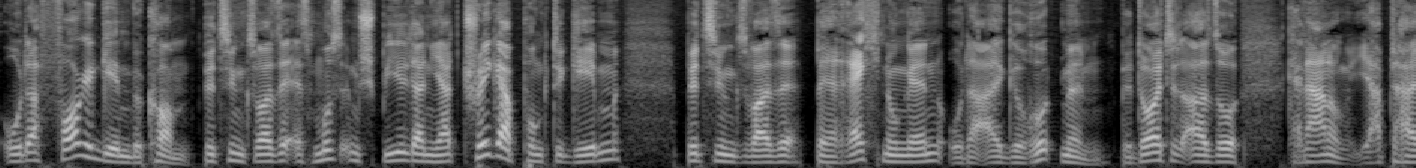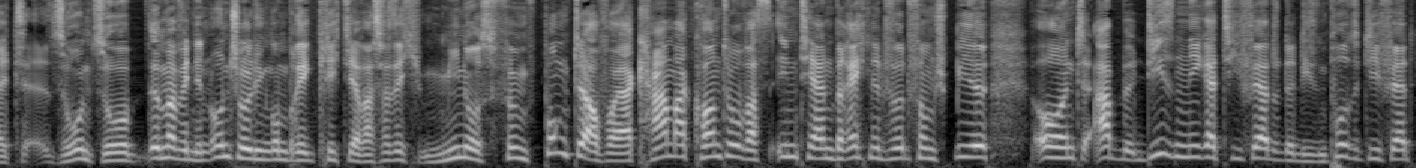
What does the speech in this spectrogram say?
oder vorgegeben bekommen. Beziehungsweise es muss im Spiel dann ja Triggerpunkte geben, beziehungsweise Berechnungen oder Algorithmen. Bedeutet also, keine Ahnung, ihr habt halt so und so, immer wenn ihr einen Unschuldigen umbringt, kriegt ihr, was weiß ich, minus fünf Punkte auf euer Karma-Konto, was intern berechnet wird vom Spiel. Und ab diesem Negativwert oder diesem Positivwert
